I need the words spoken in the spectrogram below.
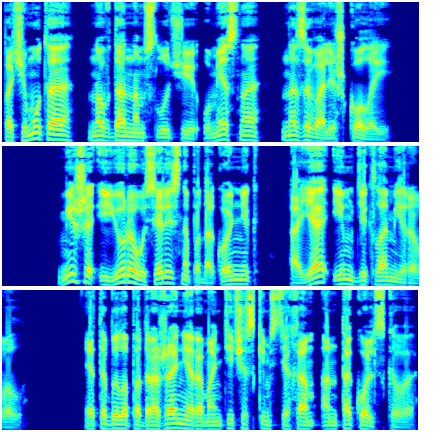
почему-то, но в данном случае уместно, называли школой. Миша и Юра уселись на подоконник, а я им декламировал. Это было подражание романтическим стихам Антокольского.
